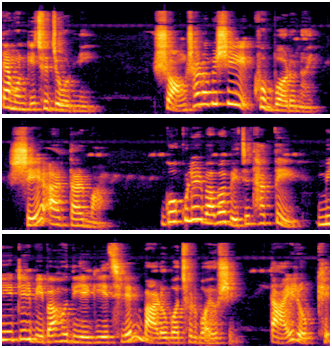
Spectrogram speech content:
তেমন কিছু জোর নেই। সংসার অবশ্যই খুব বড় নয়, সে আর তার মা। গোকুলের বাবা বেঁচে থাকতেই মেয়েটির বিবাহ দিয়ে গিয়েছিলেন বারো বছর বয়সে। তাই রক্ষে,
